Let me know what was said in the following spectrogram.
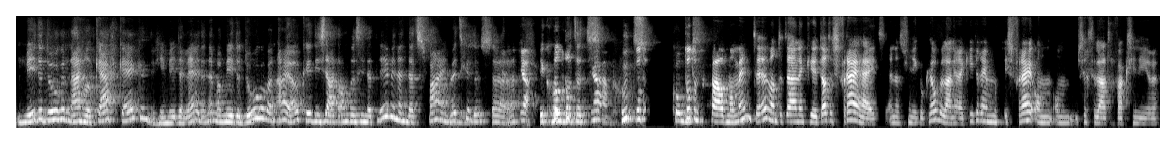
mededogen naar elkaar kijken. Geen medelijden, hè, maar mededogen van, ah ja, oké, okay, die staat anders in het leven en that's fine, weet je? Dus uh, ja. ik hoop tot, dat het ja. goed tot, komt. Tot een bepaald moment, hè? want uiteindelijk, dat is vrijheid. En dat vind ik ook heel belangrijk. Iedereen moet, is vrij om, om zich te laten vaccineren.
